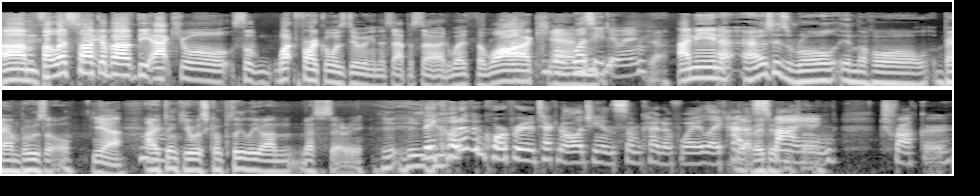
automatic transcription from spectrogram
Um, but let's talk enough. about the actual so what Farkle was doing in this episode with the walk. What and, was he doing? Yeah. I mean, A- As his role in the whole bamboozle, yeah, I think he was completely unnecessary. He, he, They he- could have incorporated technology in some kind of way, like had Yeah, a spying truck or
